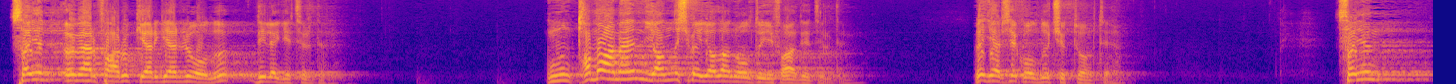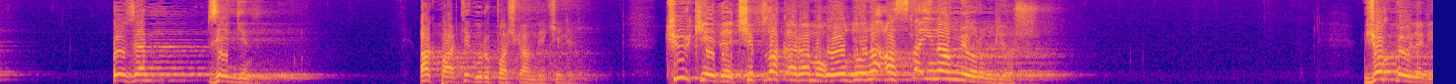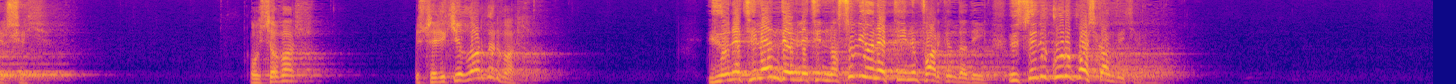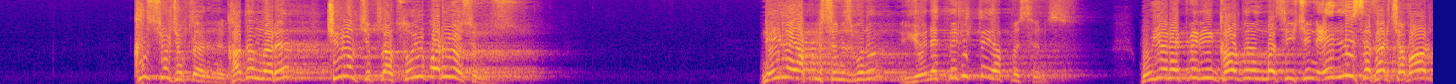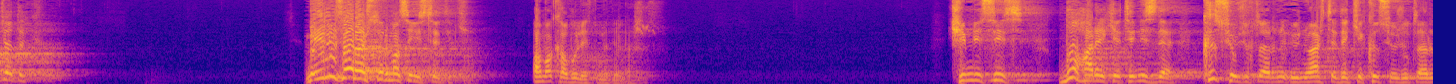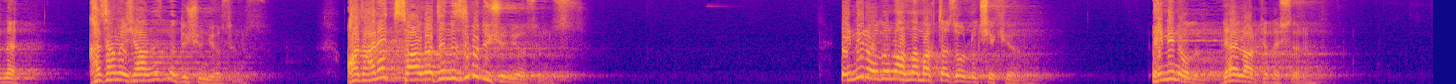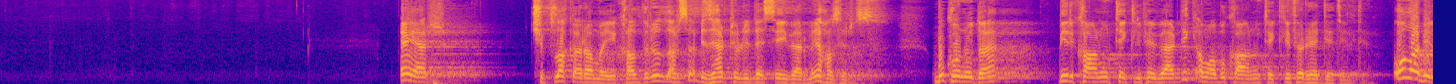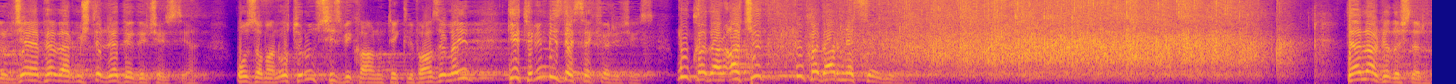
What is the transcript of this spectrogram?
Sayın Ömer Faruk Gergerlioğlu dile getirdi. Bunun tamamen yanlış ve yalan olduğu ifade edildi. Ve gerçek olduğu çıktı ortaya. Sayın Özlem Zengin, AK Parti Grup Başkan Vekili. Türkiye'de çıplak arama olduğuna asla inanmıyorum diyor. Yok böyle bir şey. Oysa var. Üstelik yıllardır var. Yönetilen devletin nasıl yönettiğinin farkında değil. Üstelik grup başkan vekili. Kız çocuklarını, kadınları çırılçıplak soyup arıyorsunuz. Neyle yapmışsınız bunu? Yönetmelikle yapmışsınız. Bu yönetmeliğin kaldırılması için 50 sefer çaba harcadık. Meclis araştırması istedik. Ama kabul etmediler. Şimdi siz bu hareketinizle kız çocuklarını, üniversitedeki kız çocuklarını kazanacağınız mı düşünüyorsunuz? Adalet sağladığınızı mı düşünüyorsunuz? Emin olun anlamakta zorluk çekiyorum. Emin olun değerli arkadaşlarım. Eğer çıplak aramayı kaldırırlarsa biz her türlü desteği vermeye hazırız. Bu konuda bir kanun teklifi verdik ama bu kanun teklifi reddedildi. Olabilir CHP vermiştir reddedeceğiz diye. O zaman oturun siz bir kanun teklifi hazırlayın getirin biz destek vereceğiz. Bu kadar açık bu kadar net söylüyorum. Değerli arkadaşlarım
